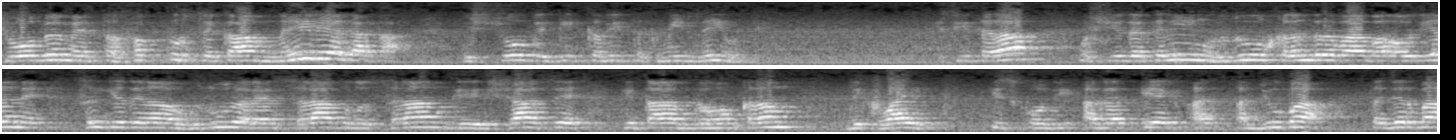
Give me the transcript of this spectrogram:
شعبے میں تفکر سے کام نہیں لیا جاتا، اس شعبے کی کبھی تکمیل نہیں ہوتی۔ اسی طرح مرشد کریم حضور قلندر بابا اولیاء نے سیدنا حضور علیہ السلاط والسلام کے ارشاد سے کتاب لوہ قلم لکھوائی۔ اس کو بھی اگر ایک عجوبہ، تجربہ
